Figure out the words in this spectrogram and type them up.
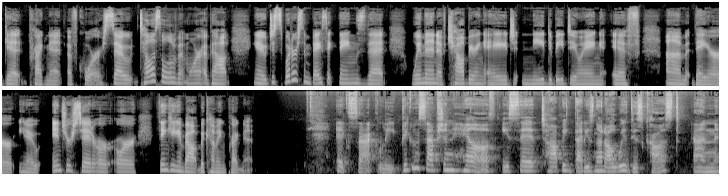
get pregnant, of course. So, tell us a little bit more about, you know, just what are some basic things that women of childbearing age need to be doing if um, they are, you know, interested or, or thinking about becoming pregnant? Exactly. Preconception health is a topic that is not always discussed and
